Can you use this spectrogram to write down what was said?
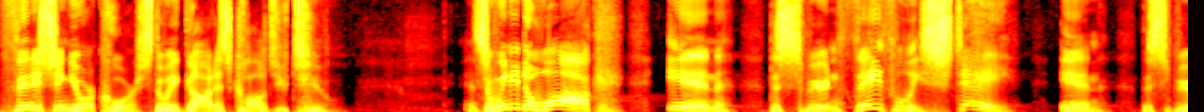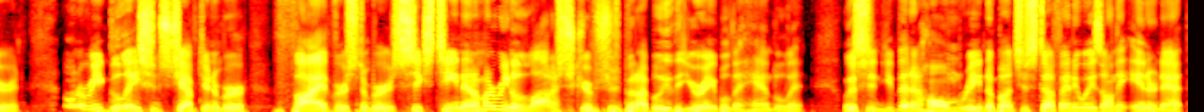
finishing your course the way God has called you to. And so we need to walk in the Spirit and faithfully stay in the Spirit. I want to read Galatians chapter number 5, verse number 16, and I'm going to read a lot of scriptures, but I believe that you're able to handle it. Listen, you've been at home reading a bunch of stuff, anyways, on the internet,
